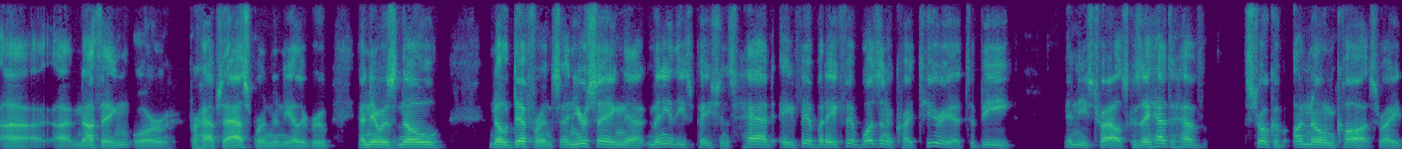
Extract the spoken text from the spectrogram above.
uh, uh, nothing, or perhaps aspirin in the other group. And there was no no difference. And you're saying that many of these patients had AFib, but AFib wasn't a criteria to be in these trials because they had to have stroke of unknown cause, right?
